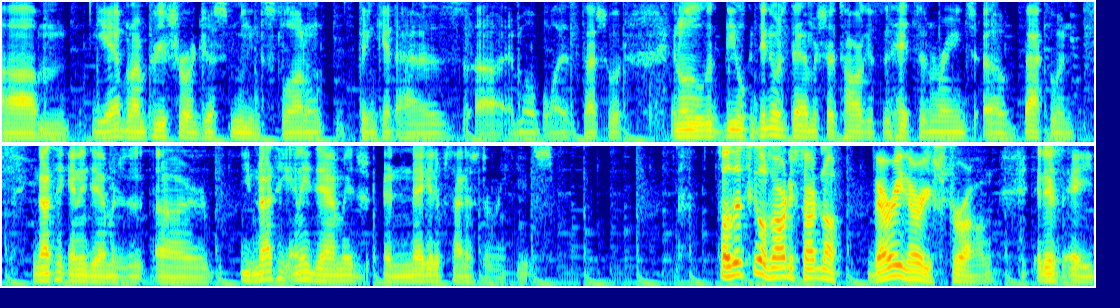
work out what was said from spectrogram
um, yeah, but I'm pretty sure it just means slow. I don't think it has uh, immobilized attached to it. And it'll deal continuous damage to targets that hits in range of Bakuen. You not take any damage. Uh, you not take any damage and negative status during use. So this skill is already starting off very, very strong. It is a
